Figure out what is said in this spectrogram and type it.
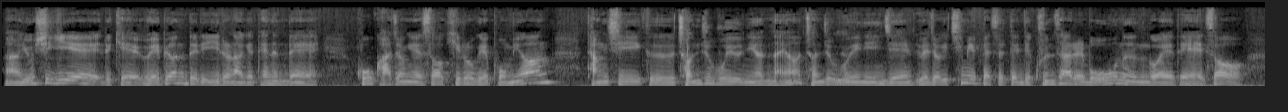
아, 요 시기에 이렇게 외변들이 일어나게 되는데 그 과정에서 기록에 보면 당시 그 전주 부윤이었나요? 전주 부윤이 이제 외적이 침입했을 때 이제 군사를 모으는 거에 대해서 아,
